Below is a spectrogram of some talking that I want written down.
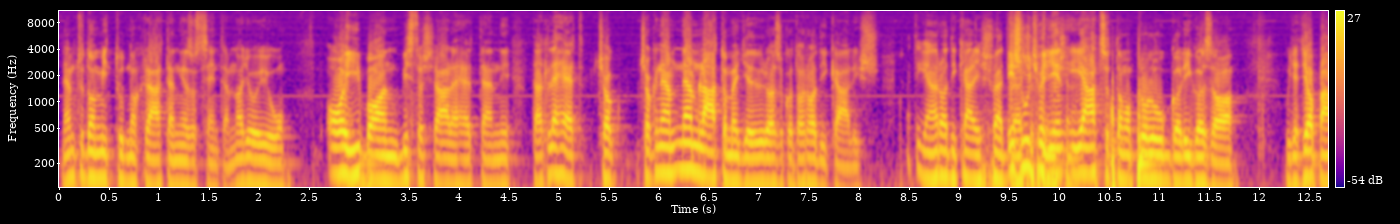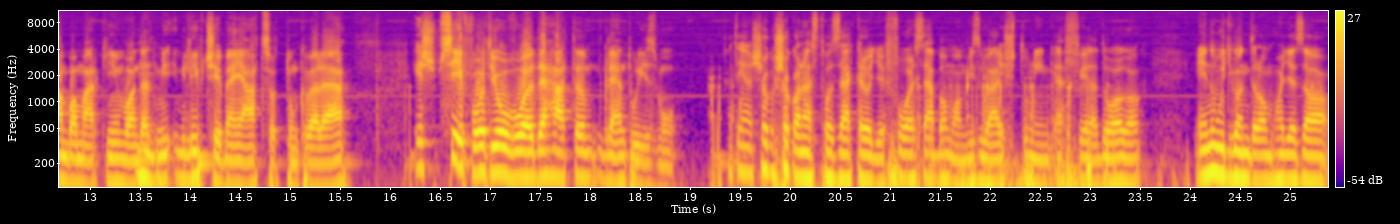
nem tudom, mit tudnak rátenni, az ott szerintem nagyon jó. AI-ban biztos rá lehet tenni, tehát lehet, csak, csak nem, nem látom egyelőre azokat a radikális Hát igen, radikális és változások úgy, hogy én nincsenek. játszottam a prológgal igaz a, ugye hát Japánban már kín van, de hát Hmm. mi, mi Lipcsében játszottunk vele. És szép volt, jó volt, de hát um, Gran Turismo. Hát ilyen so- sokan ezt hozzák el, hogy Forzában van vizuális tuning, efféle dolgok. Én úgy gondolom, hogy ez a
